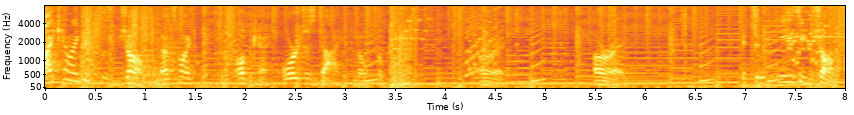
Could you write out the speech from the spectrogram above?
Why can't I get this jump? That's my... Okay. Or just die. No, it's okay. Alright. Alright. It's an easy jump.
